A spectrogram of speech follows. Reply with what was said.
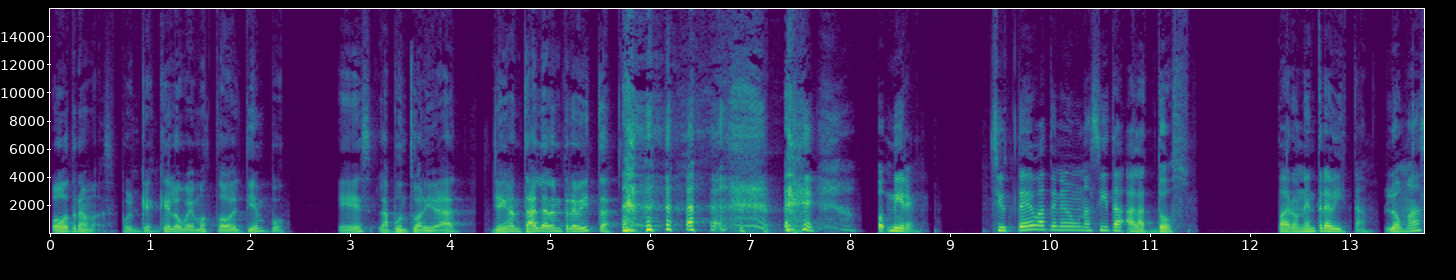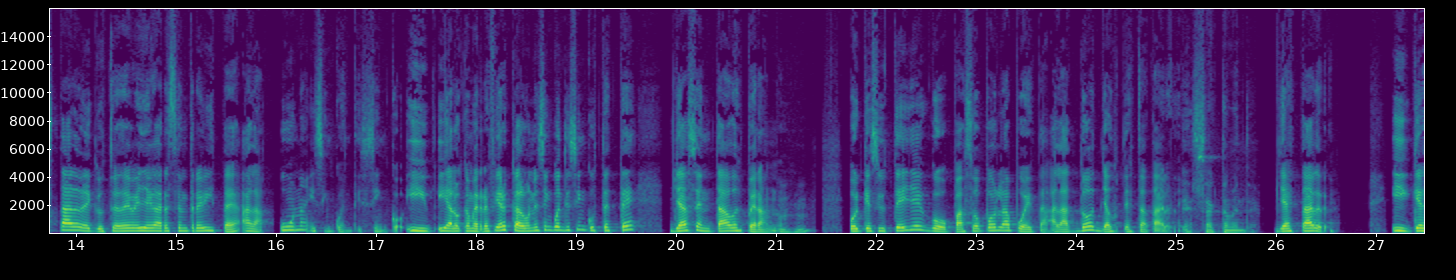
otra más, porque es que lo vemos todo el tiempo. Es la puntualidad. Llegan tarde a la entrevista. Oh, miren, si usted va a tener una cita a las 2 para una entrevista, lo más tarde que usted debe llegar a esa entrevista es a las 1 y 55. Y, y a lo que me refiero es que a las 1 y 55 usted esté ya sentado esperando. Porque si usted llegó, pasó por la puerta a las 2, ya usted está tarde. Exactamente. Ya es tarde. ¿Y qué,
